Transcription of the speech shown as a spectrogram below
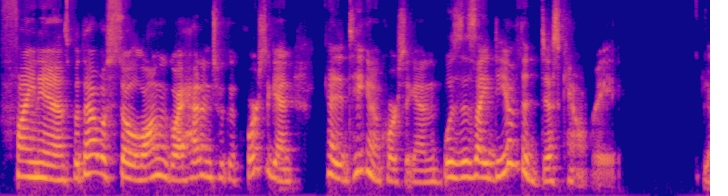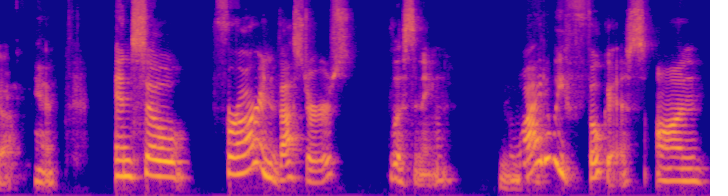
finance, but that was so long ago. I hadn't took a course again, hadn't taken a course again, was this idea of the discount rate. Yeah. Yeah. And so for our investors listening. Mm-hmm. why do we focus on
